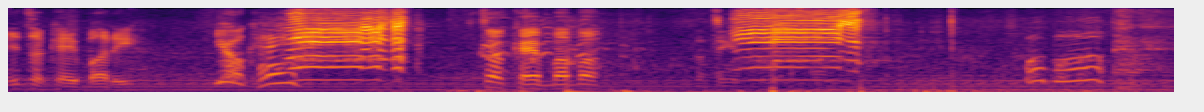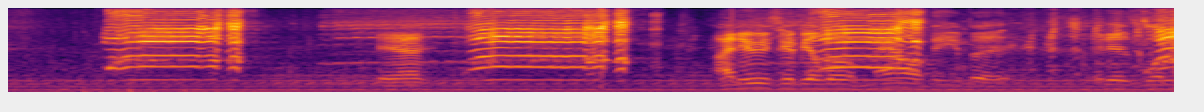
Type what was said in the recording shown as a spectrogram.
It's okay, buddy. You're okay. It's okay, Bubba. Bubba. Yeah. I knew he was gonna be a little mouthy, but it is what it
